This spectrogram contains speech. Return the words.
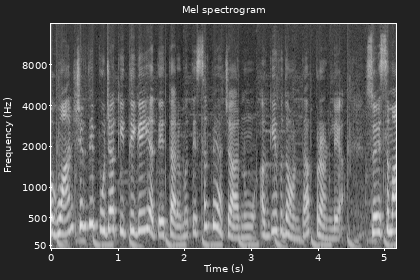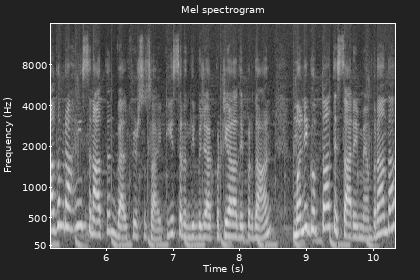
ਭਗਵਾਨ ਸ਼ਿਵ ਦੀ ਪੂਜਾ ਕੀਤੀ ਗਈ ਅਤੇ ਧਰਮ ਅਤੇ ਸੱਭਿਆਚਾਰ ਨੂੰ ਅੱਗੇ ਵਧਾਉਣ ਦਾ ਪ੍ਰਣ ਲਿਆ। ਸੋ ਇਸ ਸਮਾਗਮ ਰਾਹੀਂ ਸਨਾਤਨ ਵੈਲਫੇਅਰ ਸੁਸਾਇਟੀ ਸਰੰਦੀ ਬਾਜ਼ਾਰ ਪਟਿਆਲਾ ਦੇ ਪ੍ਰਧਾਨ ਮਨੀ ਗੁਪਤਾ ਤੇ ਸਾਰੇ ਮੈਂਬਰਾਂ ਦਾ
